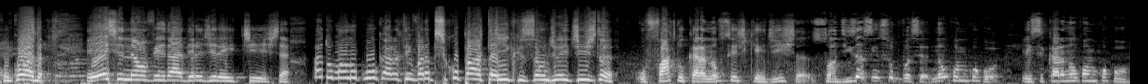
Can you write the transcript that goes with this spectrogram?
Concorda? Esse não é um verdadeiro direitista. Vai tomar no cu, cara. Tem vários psicopatas aí que são direitistas. O fato do cara não ser esquerdista só diz assim sobre você: não come cocô. Esse cara não come cocô.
